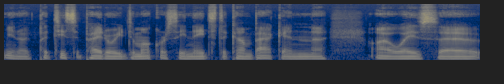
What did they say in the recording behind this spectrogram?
you know participatory democracy needs to come back, and uh, I always uh,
